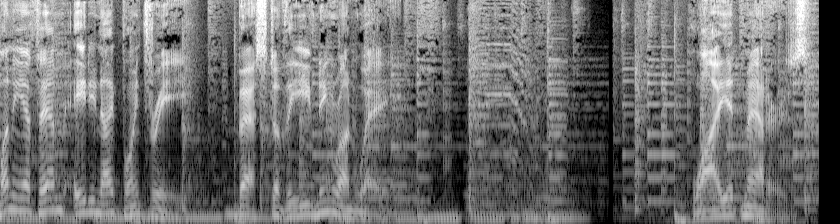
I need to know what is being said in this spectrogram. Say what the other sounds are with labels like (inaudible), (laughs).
Money FM 89.3. Best of the evening runway. Why it matters.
